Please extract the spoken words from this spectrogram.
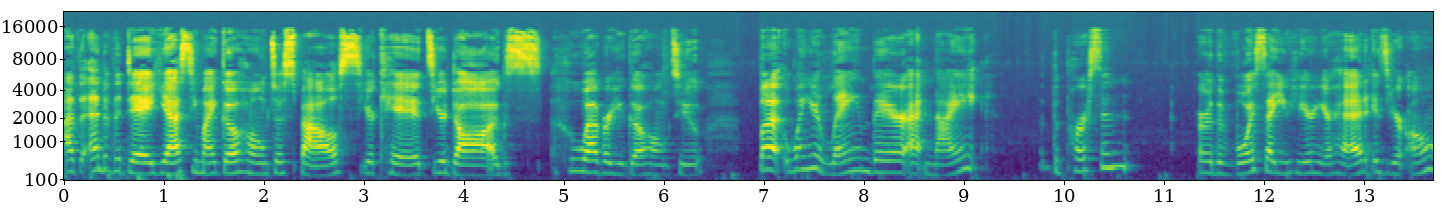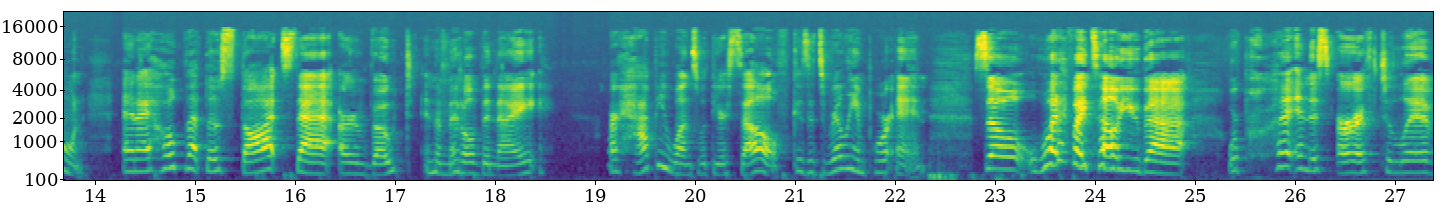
at the end of the day, yes, you might go home to a spouse, your kids, your dogs, whoever you go home to. But when you're laying there at night, the person or the voice that you hear in your head is your own. And I hope that those thoughts that are evoked in the middle of the night are happy ones with yourself because it's really important. So, what if I tell you that we're put in this earth to live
